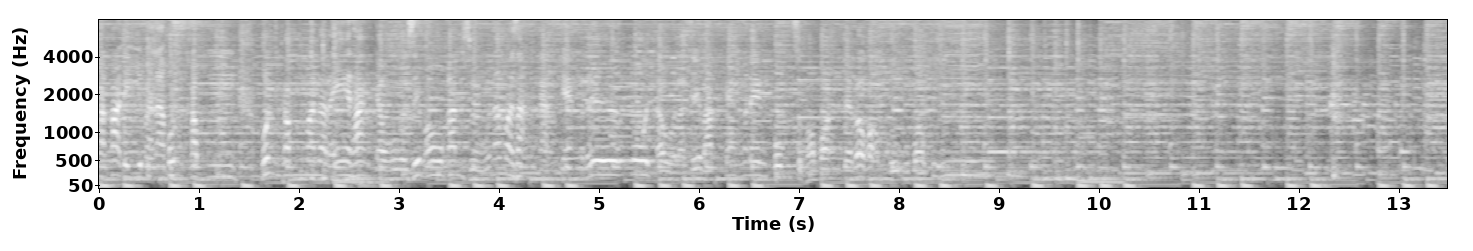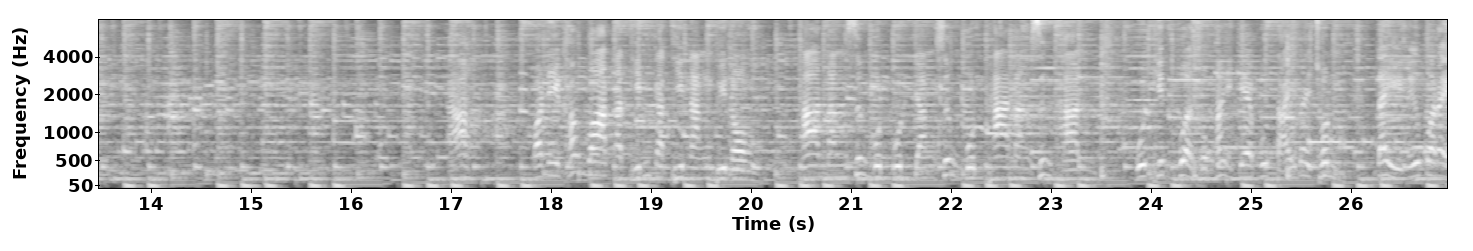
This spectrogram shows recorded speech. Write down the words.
ขันมาดีมานาคุณคำคุณคำมานาเรทางเจ้าสิบเอากันสู่น้ำมาสั่งกันแข่งหรือโอ้เจ้าละเสบักแข่งเร่งปุ่มสุขบอลแต่ว่าความถูกบอก วันนี้คำว่ากฐินกฐินังพี่น้อง ทานังซึ่งบุญบุญยังซึ่งบุญทานังซึ่งทาน บุญคิดเพื่อส่งให้แก่ผู้ตายไม่ชน ได้หรือว่าได้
